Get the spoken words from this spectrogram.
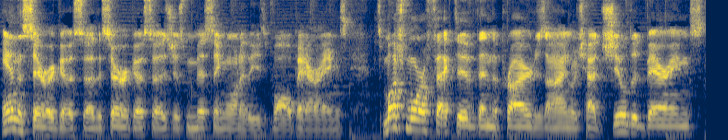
and the Saragosa. The Saragosa is just missing one of these ball bearings. It's much more effective than the prior design, which had shielded bearings.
